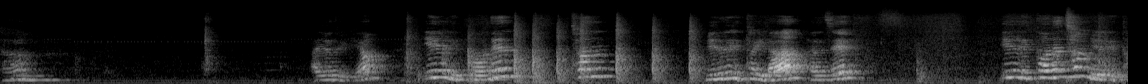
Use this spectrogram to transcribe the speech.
자, 알려드릴게요. 1리터는 1000ml이다. 알지? 1리터는 1000ml.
